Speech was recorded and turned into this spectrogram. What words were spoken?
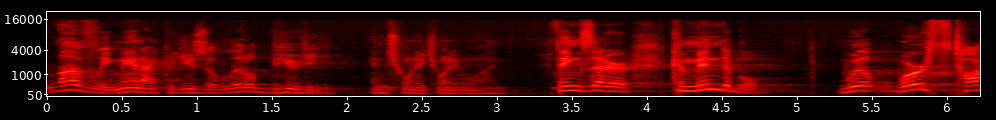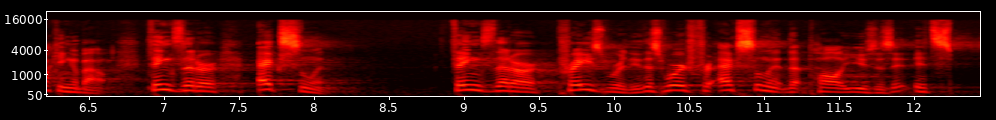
lovely. Man, I could use a little beauty in 2021. Things that are commendable, worth talking about, things that are excellent, things that are praiseworthy. This word for excellent that Paul uses, it, it's,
